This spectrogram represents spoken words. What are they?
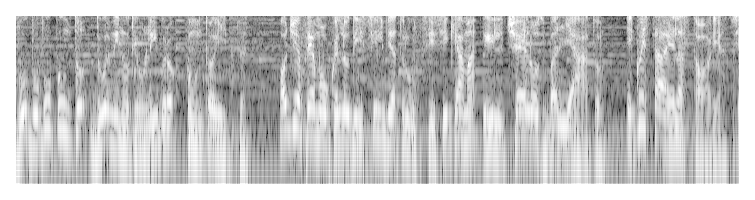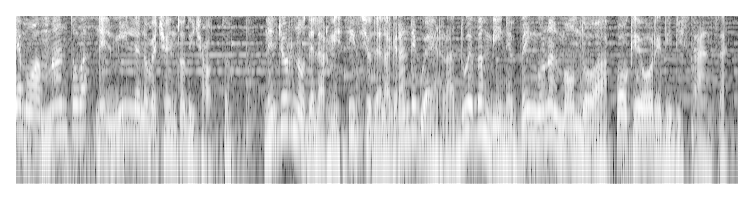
www.dueminutiunlibro.it Oggi apriamo quello di Silvia Truzzi, si chiama Il cielo sbagliato. E questa è la storia. Siamo a Mantova nel 1918. Nel giorno dell'armistizio della Grande Guerra, due bambine vengono al mondo a poche ore di distanza.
